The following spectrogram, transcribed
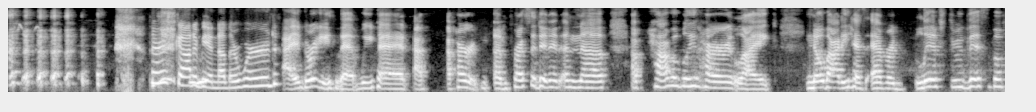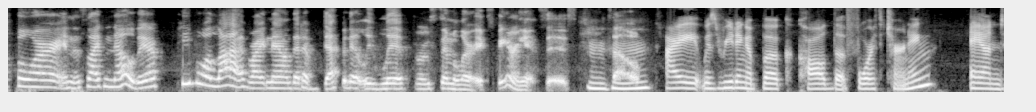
There's got to be another word. I agree that we've had, I I've heard unprecedented enough. I've probably heard like nobody has ever lived through this before. And it's like, no, there are people alive right now that have definitely lived through similar experiences. Mm-hmm. So I was reading a book called The Fourth Turning and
